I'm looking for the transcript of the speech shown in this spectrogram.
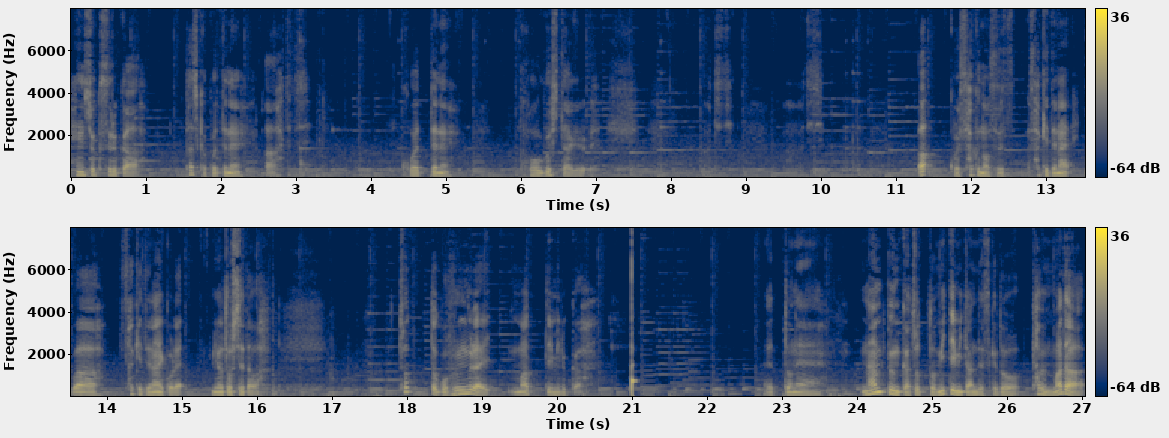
変色するか。確かこうやってね。あこうやってね。ほぐしてあげる。あこれ裂くの忘れ避けてない。わあ避けてないこれ。見落としてたわ。ちょっと5分ぐらい待ってみるか。えっとね。何分かちょっと見てみたんですけど多分まだ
